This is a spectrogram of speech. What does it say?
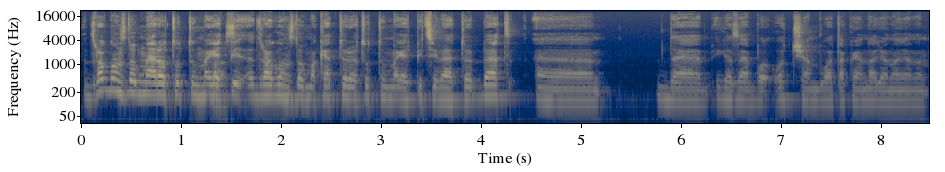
a Dragon's Dogmáról tudtunk meg Az. egy, Dragon's Dogma 2-ről tudtunk meg egy picivel többet, uh, de igazából ott sem voltak olyan nagyon-nagyon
